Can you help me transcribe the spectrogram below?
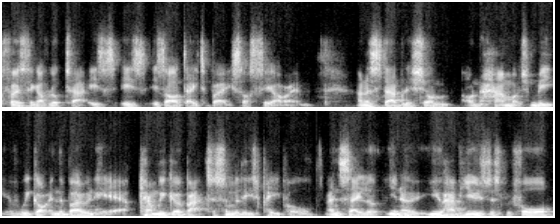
first thing I've looked at is is is our database, our CRM and establish on on how much meat have we got in the bone here. Can we go back to some of these people and say, look, you know, you have used us before,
